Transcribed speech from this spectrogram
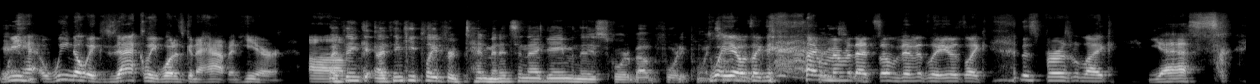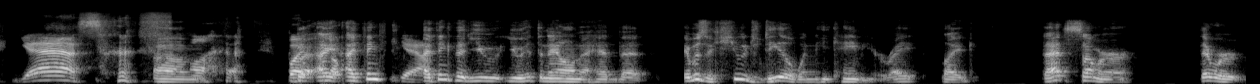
we, we, ha- we know exactly what is going to happen here. Um, I think I think he played for ten minutes in that game, and they scored about forty points. Well, yeah, it was like I remember that so vividly. It was like the Spurs were like, "Yes, yes," Um, Uh, but, but, you know, I, I think yeah, I think that you you hit the nail on the head that it was a huge deal when he came here, right? Like that summer, there were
